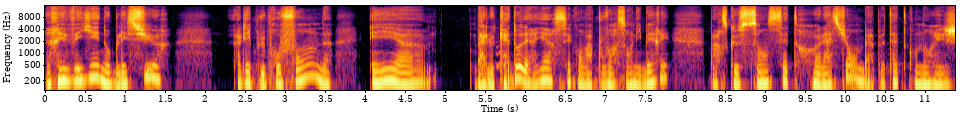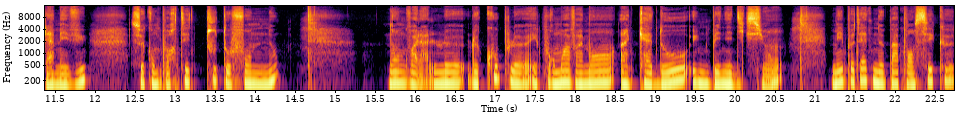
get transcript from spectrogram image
réveiller nos blessures les plus profondes et euh, bah, le cadeau derrière, c'est qu'on va pouvoir s'en libérer. Parce que sans cette relation, bah, peut-être qu'on n'aurait jamais vu se comporter tout au fond de nous. Donc voilà, le, couple est pour moi vraiment un cadeau, une bénédiction, mais peut-être ne pas penser que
